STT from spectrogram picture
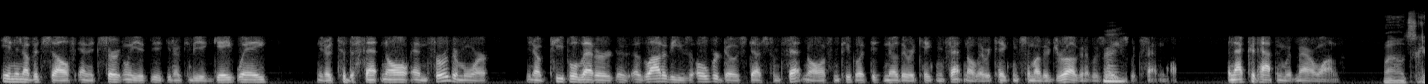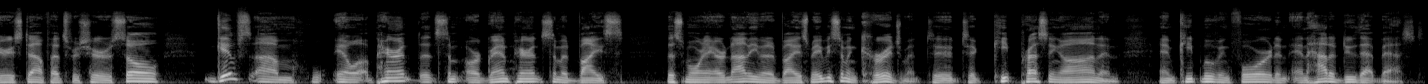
in and of itself, and it certainly it, you know can be a gateway, you know, to the fentanyl. And furthermore, you know, people that are a lot of these overdose deaths from fentanyl are from people that didn't know they were taking fentanyl; they were taking some other drug, and it was Right. laced with fentanyl. And that could happen with marijuana. Wow, it's scary stuff. That's for sure. So, gives um, you know a parent that some or grandparents some advice this morning, or not even advice, maybe some encouragement to to keep pressing on and and keep moving forward, and and how to do that best.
